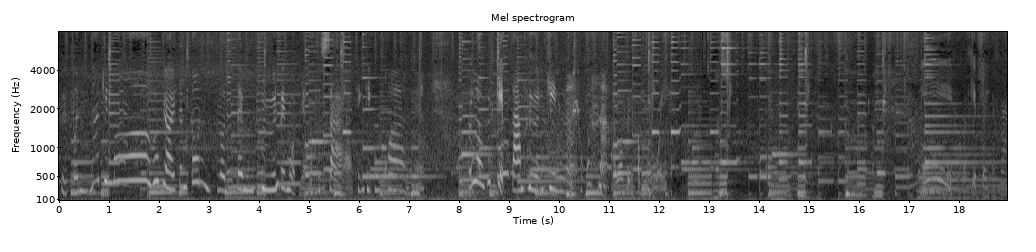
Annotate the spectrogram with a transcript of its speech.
คือแอปเปิลน่ากินมากลูกใหญ่เต็มต้น หล่นเต็มพื้นไปหมดอย่างกับพุทราทิ้งทิ้งคว้างเนี่ยแล้วเราก็เก็บตามพื้นกินอะเขาก็หาว่าเราเป็นขโมยนี่เขาก็เก็บใส่ตะกร้า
